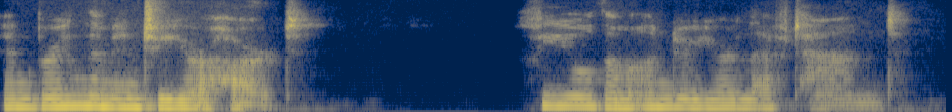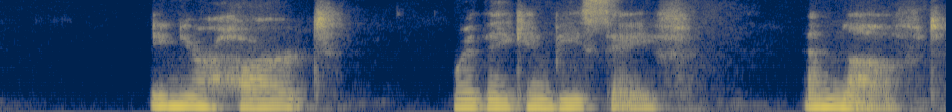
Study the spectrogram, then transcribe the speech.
and bring them into your heart. Feel them under your left hand, in your heart where they can be safe and loved.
